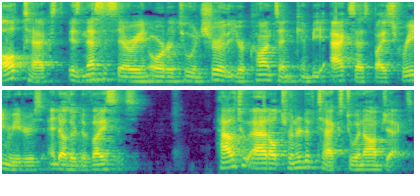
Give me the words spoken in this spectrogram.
Alt text is necessary in order to ensure that your content can be accessed by screen readers and other devices. How to add alternative text to an object.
